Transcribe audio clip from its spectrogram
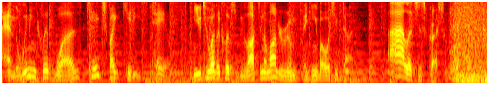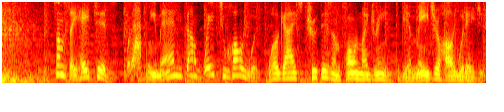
And the winning clip was Cage Fight Kitties, Tail. You two other clips will be locked in the laundry room thinking about what you've done. Ah, let's just crush them. Some say, hey Tibs, what happened to you, man? You've gone way too Hollywood. Well, guys, truth is, I'm following my dream to be a major Hollywood agent,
